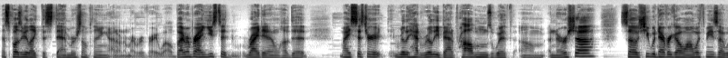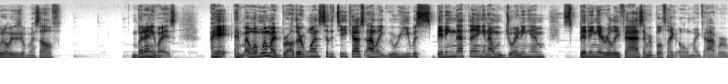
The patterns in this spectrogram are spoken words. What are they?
that's supposed to be like the stem or something. I don't remember it very well, but I remember I used to ride it and loved it. My sister really had really bad problems with um, inertia, so she would never go on with me. So I would always go myself. But anyways, I, I went with my brother once to the teacups, and I like he was spinning that thing, and I'm joining him, spinning it really fast, and we're both like, "Oh my god, we're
